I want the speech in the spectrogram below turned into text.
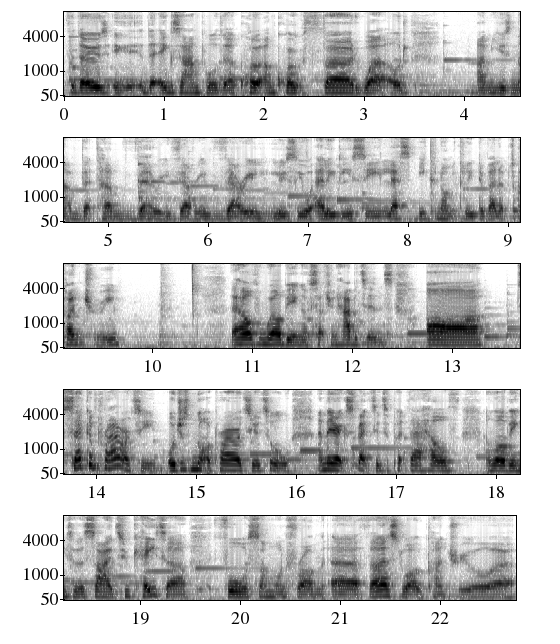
for those eh, the example the quote unquote third world I'm using that term very, very, very loosely, or LEDC, less economically developed country, the health and well-being of such inhabitants are second priority or just not a priority at all. And they're expected to put their health and well-being to the side to cater for someone from a first world country or a,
